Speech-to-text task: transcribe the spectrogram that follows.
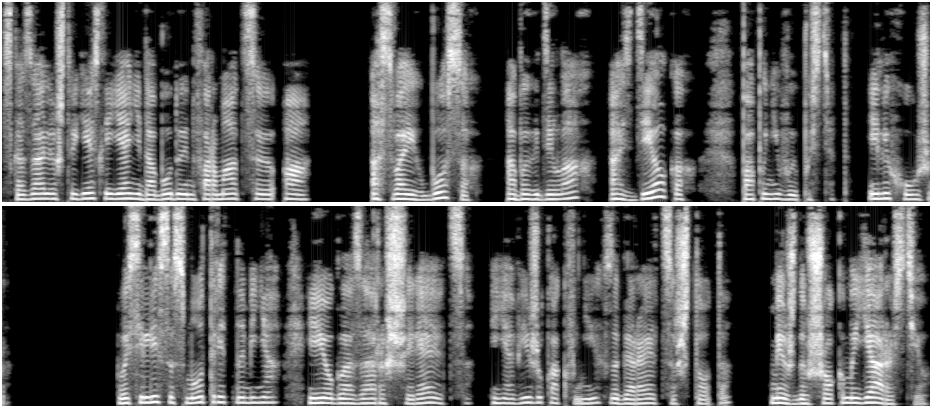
Сказали, что если я не добуду информацию о... о своих боссах, об их делах, о сделках папу не выпустят. Или хуже. Василиса смотрит на меня, ее глаза расширяются, и я вижу, как в них загорается что-то между шоком и яростью.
